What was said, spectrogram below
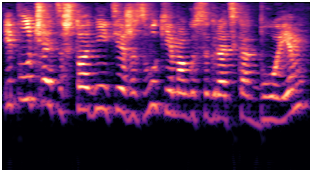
И получается, что одни и те же звуки я могу сыграть как боем.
